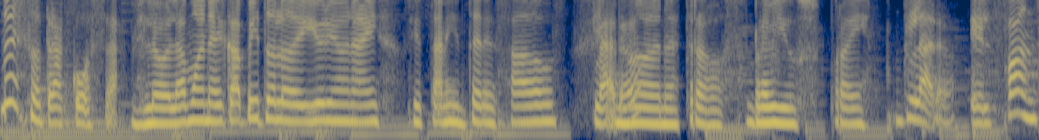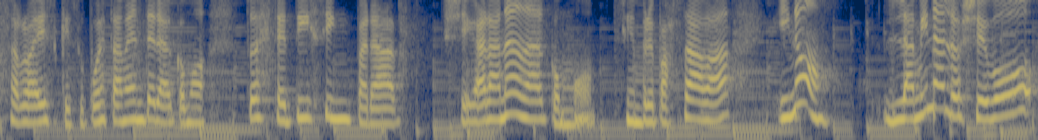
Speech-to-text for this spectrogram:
no es otra cosa. Lo hablamos en el capítulo de Yuri on Ice, si están interesados. Claro. Uno de nuestros reviews por ahí. Claro, el fanservice, que supuestamente era como todo este teasing para llegar a nada, como siempre pasaba, y no, la mina lo llevó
